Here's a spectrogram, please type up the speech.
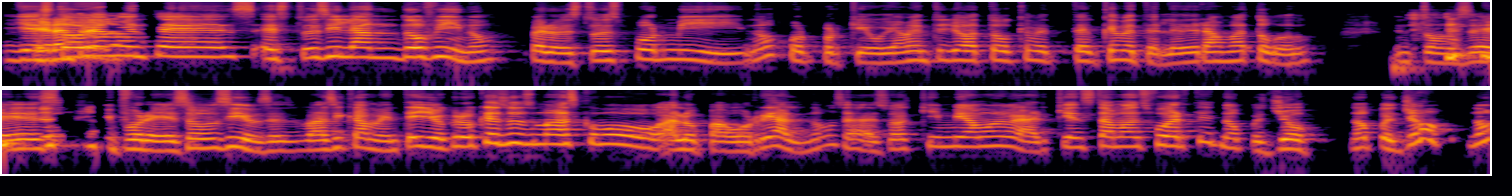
Y esto obviamente es, esto es hilando fino, pero esto es por mí, ¿no? Por, porque obviamente yo tengo que, tengo que meterle drama a todo. Entonces, y por eso sí, o sea, básicamente yo creo que eso es más como a lo pavo real, ¿no? O sea, eso aquí me vamos a ver quién está más fuerte, no, pues yo, no, pues yo, ¿no?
